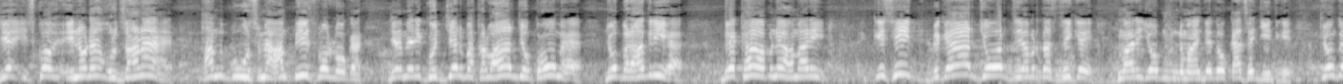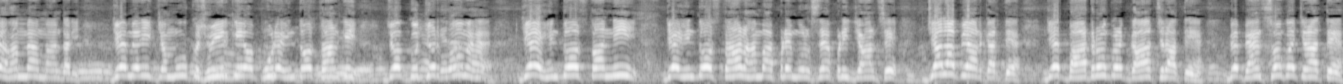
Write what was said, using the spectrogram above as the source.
ये इसको इन्होंने उलझाना है। हम उसमें, हम पीसफुल लोग हैं। ये मेरी गुज्जर बकरवाल जो कौम है, जो बरादरी है, देखा आपने हमारी किसी बगैर ज़ोर ज़बरदस्ती के हमारी जो नुमाइंदे दो कैसे जीत गए? क्योंकि हम में ईमानदारी। ये मेरी जम्मू कश्मीर की और पूरे हिंदुस्तान की जो गुज्जर कौम है, ये हिंदुस्तानी, ये हिंदुस्तान हम अपने मुल्क से, अपनी जान से ज़्यादा प्यार करते हैं। ये बार्डरों पर घास चराते हैं, वे भैंसों को चराते हैं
